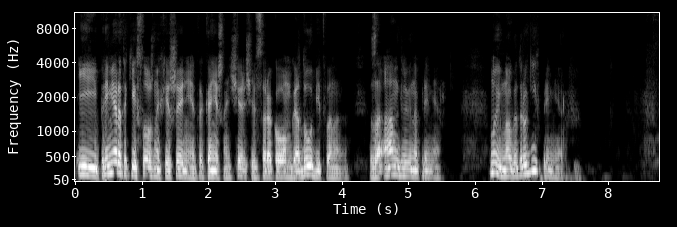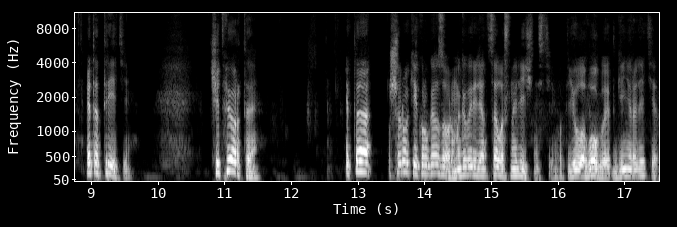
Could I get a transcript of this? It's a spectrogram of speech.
И примеры таких сложных решений, это, конечно, Черчилль в 1940 году, битва за Англию, например. Ну и много других примеров. Это третье. Четвертое. Это широкий кругозор. Мы говорили о целостной личности. Вот Юла Вогла — это генералитет.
